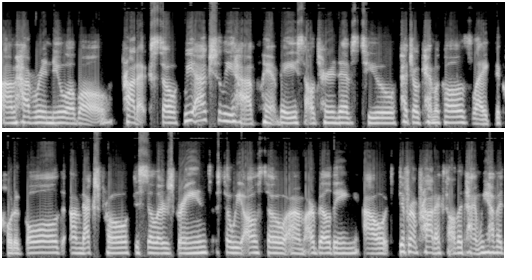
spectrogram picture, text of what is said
um, have renewable products. So we actually have plant based alternatives to petrochemicals like Dakota Gold, um, Nexpro, distillers grains. So we also um, are building out different products all the time. We have a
